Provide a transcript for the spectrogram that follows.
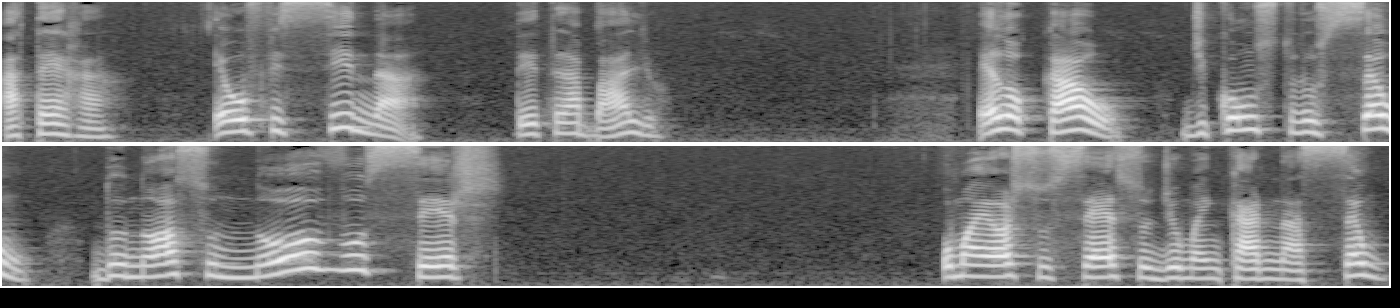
a Terra é oficina de trabalho, é local de construção do nosso novo ser. O maior sucesso de uma encarnação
